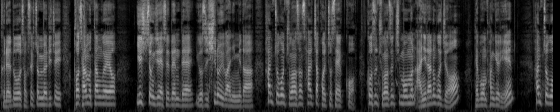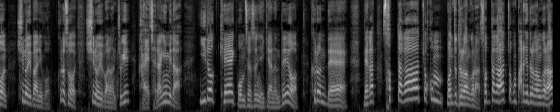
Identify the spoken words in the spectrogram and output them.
그래도 적색 전멸이 저더 잘못한 거예요. 일시정지를 했어야 되는데 이것은 신호 위반입니다. 한쪽은 중앙선 살짝 걸쳐서 했고 그것은 중앙선 침범은 아니라는 거죠. 대법원 판결이. 한쪽은 신호 위반이고 그래서 신호 위반한 쪽이 가해 차량입니다. 이렇게 보험사에서는 얘기하는데요. 그런데 내가 섰다가 조금 먼저 들어간 거나 섰다가 조금 빠르게 들어간 거나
